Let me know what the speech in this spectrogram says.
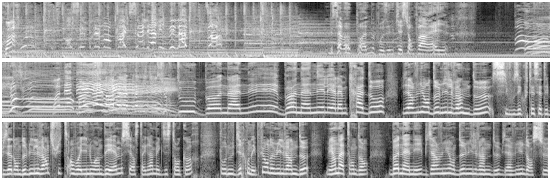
Quoi Je pensais vraiment pas que ça allait arriver là Mais ça va pas de me poser une question pareille. Bonjour. Bonne année. Bonne année. Bon après-midi et surtout, bonne année Bonne année les LM Crado Bienvenue en 2022. Si vous écoutez cet épisode en 2028, envoyez-nous un DM si Instagram existe encore pour nous dire qu'on n'est plus en 2022. Mais en attendant, bonne année, bienvenue en 2022, bienvenue dans ce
